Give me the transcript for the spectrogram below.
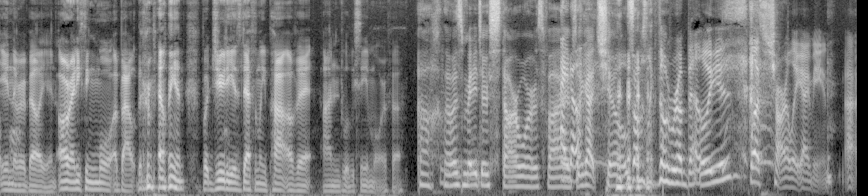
in the rebellion or anything more about the rebellion, but Judy is definitely part of it, and we'll be seeing more of her. Oh, that was major Star Wars vibes. I, know. got chills. I was like, the rebellion? Plus Charlie, I mean. I,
